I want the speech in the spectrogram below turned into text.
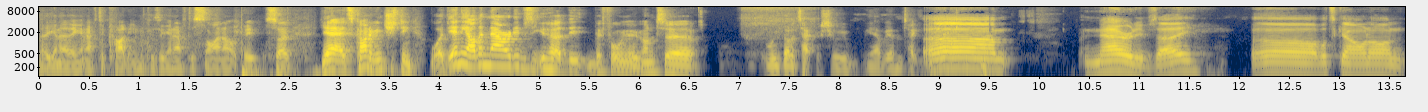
They're gonna they're gonna have to cut him because they're gonna have to sign other people. So yeah, it's kind of interesting. What any other narratives that you heard the, before we move on to? We've got to take. Should we, yeah, we haven't taken. um, narratives, eh? Oh, what's going on?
